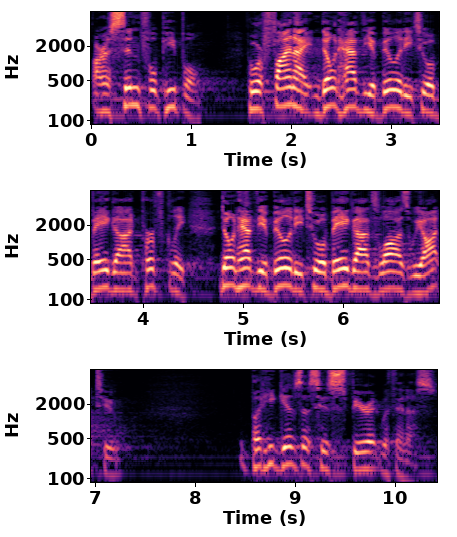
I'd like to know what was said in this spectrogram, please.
are a sinful people who are finite and don't have the ability to obey God perfectly, don't have the ability to obey God's law as we ought to but He gives us His Spirit within us.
